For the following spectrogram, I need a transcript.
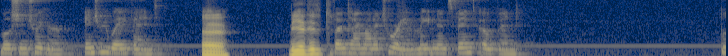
Motion trigger. Entryway vent. Euh... Mais il y a des... Funtime auditorium maintenance vent opened. Ballora gallery maintenance vent Il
